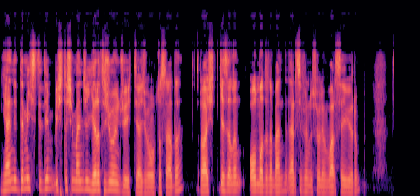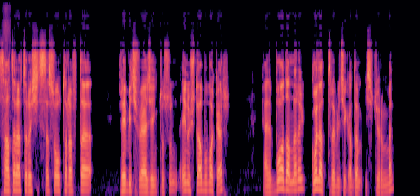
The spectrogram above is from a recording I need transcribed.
Yani demek istediğim Beşiktaş'ın bence yaratıcı oyuncuya ihtiyacı var orta sahada. Raşit Gezal'ın olmadığını ben her seferinde söylüyorum, varsayıyorum. Sağ tarafta Raşitsa, sol tarafta Rebic veya Cenk Tosun. En uçta Abubakar. Yani bu adamlara gol attırabilecek adam istiyorum ben.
